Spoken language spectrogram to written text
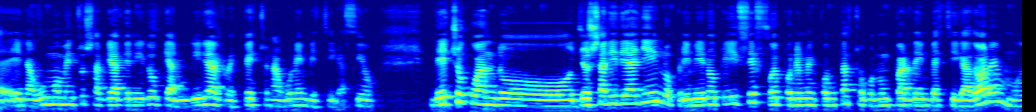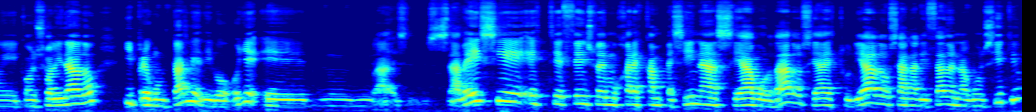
eh, en algún momento se habría tenido que aludir al respecto en alguna investigación. De hecho, cuando yo salí de allí, lo primero que hice fue ponerme en contacto con un par de investigadores muy consolidados y preguntarle, digo, oye, eh, ¿sabéis si este censo de mujeres campesinas se ha abordado, se ha estudiado, se ha analizado en algún sitio?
